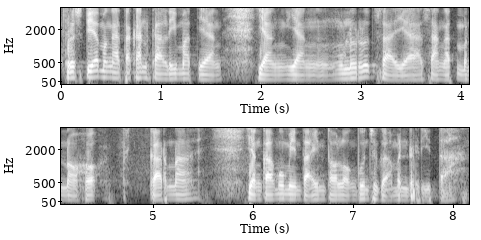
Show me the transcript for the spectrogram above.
Terus dia mengatakan kalimat yang yang yang menurut saya sangat menohok karena yang kamu mintain tolong pun juga menderita.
